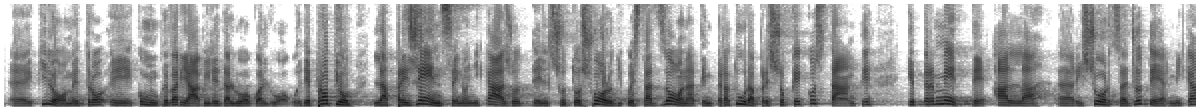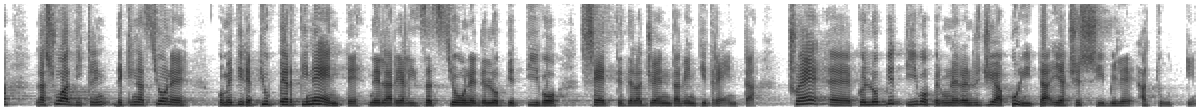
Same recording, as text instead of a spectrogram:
eh, chilometro e comunque variabile da luogo a luogo. Ed è proprio la presenza in ogni caso del sottosuolo di questa zona a temperatura pressoché costante che permette alla eh, risorsa geotermica la sua declinazione come dire, più pertinente nella realizzazione dell'obiettivo 7 dell'Agenda 2030, cioè eh, quell'obiettivo per un'energia pulita e accessibile a tutti.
